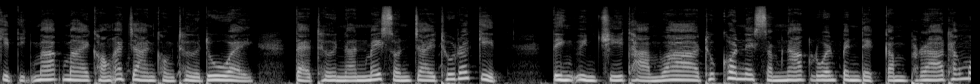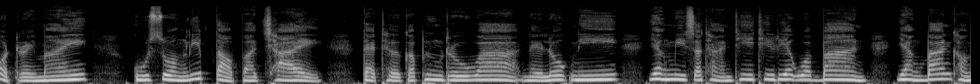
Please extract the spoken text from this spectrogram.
กิจอีกมากมายของอาจารย์ของเธอด้วย แต่เธอนั้นไม่สนใจธุรกิจติงอินชีถามว่าทุกคนในสำนักล้วนเป็นเด็กกำพร้าทั้งหมดเลยไหม อูซวงรีบตอบว่าใช่ แต่เธอก็เพิ่งรู้ว่าในโลกนี้ยังมีสถานที่ที่เรียกว่าบ้าน อย่างบ้านของ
